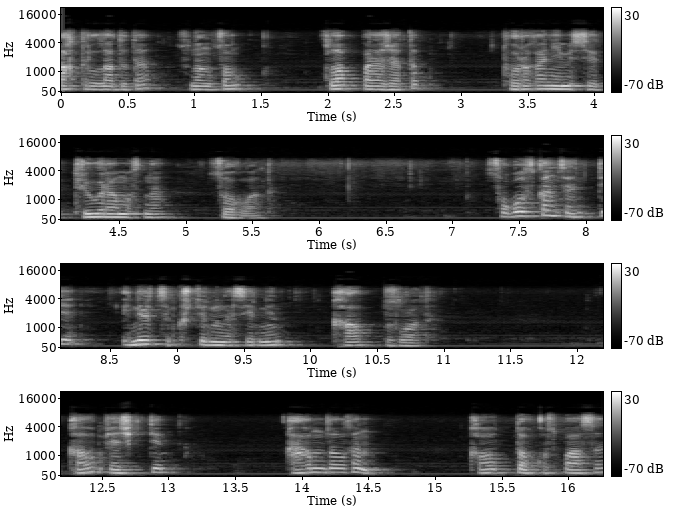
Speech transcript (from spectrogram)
лақтырылады да сонан соң құлап бара жатып торға немесе тіреу рамасына соғылады. Соғылысқан сәтте инерция күштерінің әсерінен қалып бұзылады. Қалып жәшіктен қағымдалған қалыптау қоспасы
